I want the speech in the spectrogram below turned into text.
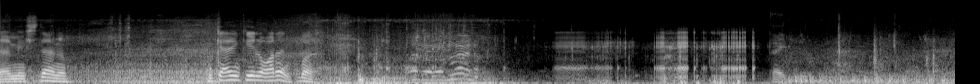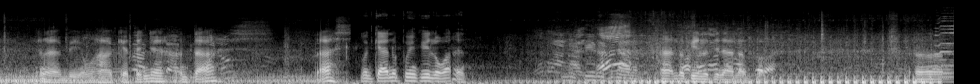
Daming isda, no? Magkano kilo ka rin, boss? Ah, meron nga, no? Kahit. Grabe yung hakitan niya. Ang taas. Taas. Magkano po yung kilo ka rin? Ano kilo dinalang po? Ah. Yun,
